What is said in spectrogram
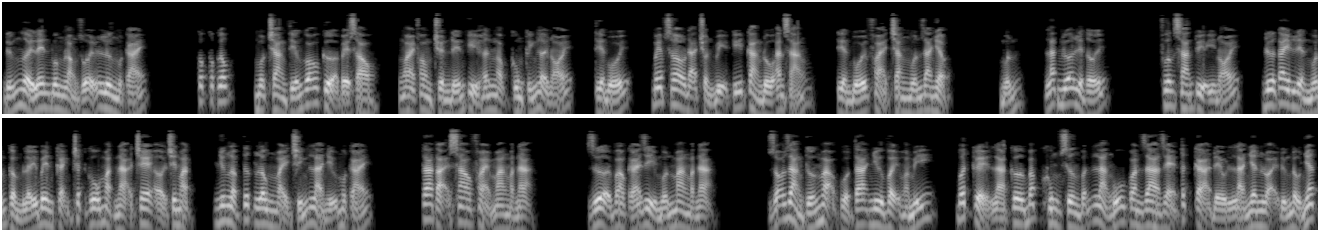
đứng người lên buông lỏng rỗi lưng một cái. Cốc cốc cốc, một chàng tiếng gõ cửa về sau, ngoài phòng truyền đến kỷ hân ngọc cung kính lời nói, tiền bối, bếp sau đã chuẩn bị kỹ càng đồ ăn sáng, tiền bối phải chăng muốn gia nhập? Muốn, lát nữa liền tới. Phương sán tùy ý nói đưa tay liền muốn cầm lấy bên cạnh chất gỗ mặt nạ che ở trên mặt, nhưng lập tức lông mày chính là những một cái. Ta tại sao phải mang mặt nạ? Dựa vào cái gì muốn mang mặt nạ? Rõ ràng tướng mạo của ta như vậy mà mỹ, bất kể là cơ bắp khung xương vẫn là ngũ quan da rẻ tất cả đều là nhân loại đứng đầu nhất,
